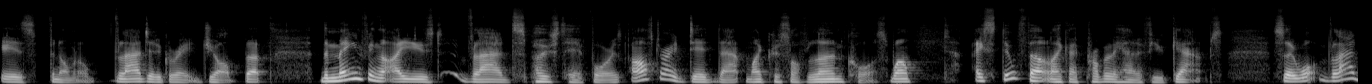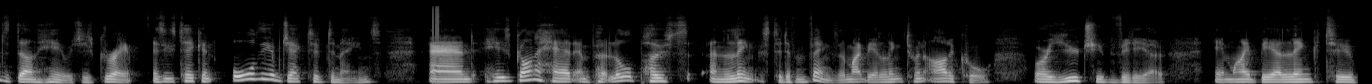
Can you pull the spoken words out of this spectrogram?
is phenomenal. Vlad did a great job, but the main thing that I used Vlad's post here for is after I did that Microsoft Learn course, well, I still felt like I probably had a few gaps. So what Vlad's done here, which is great, is he's taken all the objective domains and he's gone ahead and put little posts and links to different things. There might be a link to an article or a YouTube video. It might be a link to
